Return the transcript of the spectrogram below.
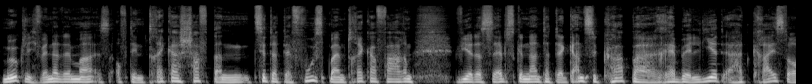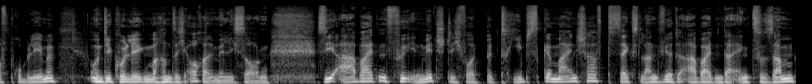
möglich. Wenn er denn mal es auf den Trecker schafft, dann zittert der Fuß beim Treckerfahren, wie er das selbst genannt hat. Der ganze Körper rebelliert, er hat Kreislaufprobleme und die Kollegen machen sich auch allmählich Sorgen. Sie arbeiten für ihn mit, Stichwort Betriebsgemeinschaft. Sechs Landwirte arbeiten da eng zusammen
